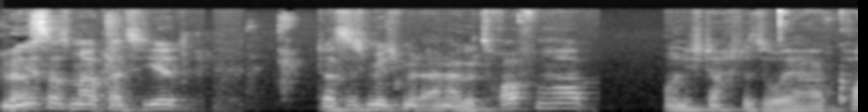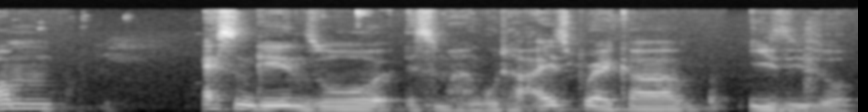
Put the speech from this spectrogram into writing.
mir ist das mal passiert, dass ich mich mit einer getroffen habe und ich dachte so, ja komm, essen gehen so, ist mal ein guter Icebreaker, easy so.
